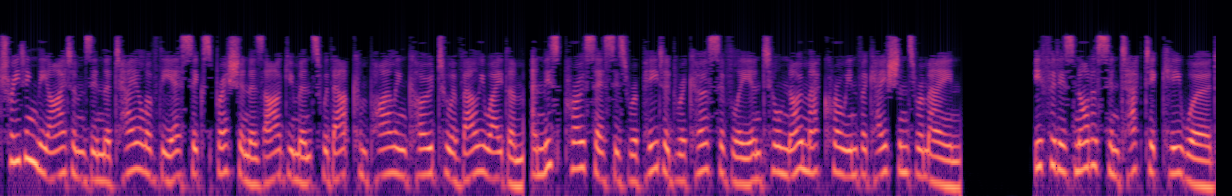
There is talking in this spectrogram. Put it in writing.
treating the items in the tail of the S expression as arguments without compiling code to evaluate them, and this process is repeated recursively until no macro invocations remain. If it is not a syntactic keyword,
